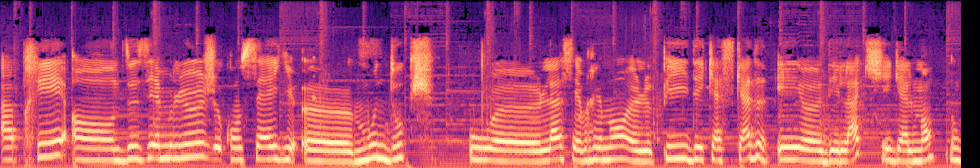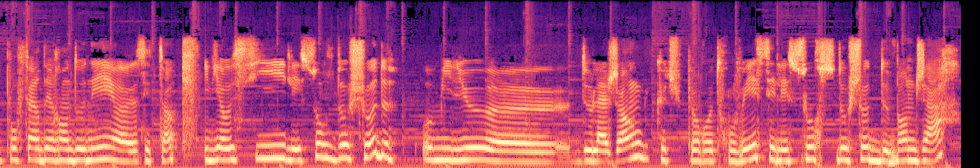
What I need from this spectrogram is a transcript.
Après, en deuxième lieu, je conseille euh, Munduk où euh, là c'est vraiment euh, le pays des cascades et euh, des lacs également. Donc pour faire des randonnées, c'est top. Il y a aussi les sources d'eau chaude au milieu de la jungle que tu peux retrouver. C'est les sources d'eau chaude de Banjar.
